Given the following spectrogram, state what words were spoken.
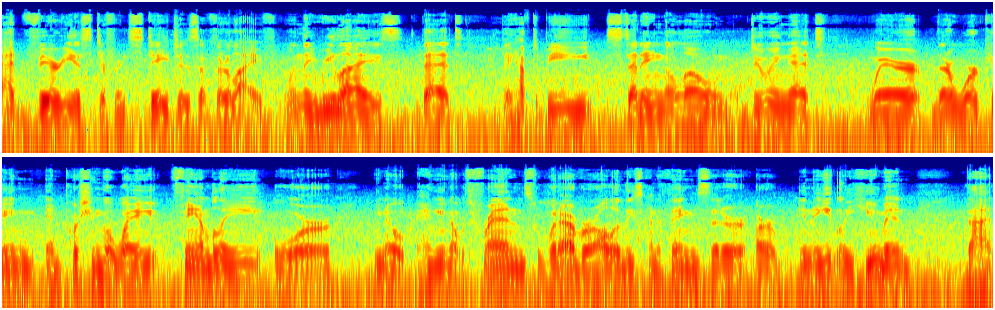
at various different stages of their life. When they realize that they have to be studying alone, doing it where they're working and pushing away family or you know, hanging out with friends, whatever, all of these kind of things that are, are innately human, that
